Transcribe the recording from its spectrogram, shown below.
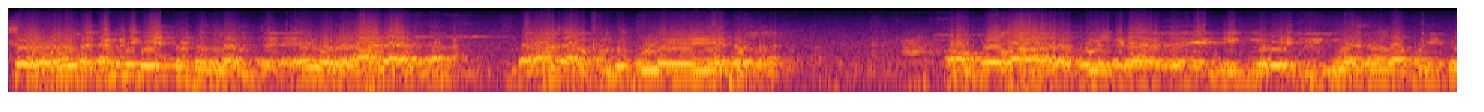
ஸோ இந்த கம்யூனிகேட் பண்றதுல வந்து ஒரு ராஜா இருந்தாங்க இந்த ராஜாவுக்கு வந்து புள்ளையே கொடுக்கல அவன் போகாத கோயில் கிடையாது. எங்கெங்கயோ எங்கேயோ அதெல்லாம் பண்ணிட்டு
